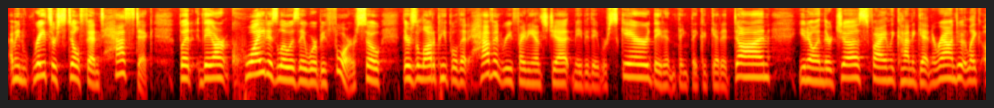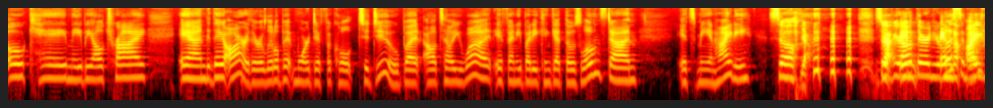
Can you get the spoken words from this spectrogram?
I mean, rates are still fantastic, but they aren't quite as low as they were before. So there's a lot of people that haven't refinanced yet. Maybe they were scared. They didn't think they could get it done, you know, and they're just finally kind of getting around to it like, okay, maybe I'll try. And they are. They're a little bit more difficult to do. But I'll tell you what, if anybody can get those loans done, it's me and Heidi. So, Yeah. so Yeah, if you're out there and you're and listening,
